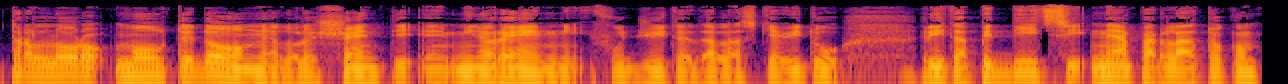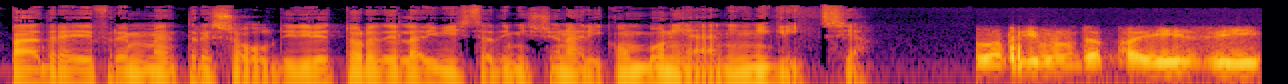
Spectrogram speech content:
Tra loro molte donne, adolescenti e minorenni fuggite dalla schiavitù. Rita Pedizzi ne ha parlato con padre Efrem Tresoldi, direttore della rivista dei missionari comboniani Nigrizia arrivano da paesi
